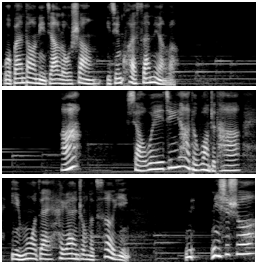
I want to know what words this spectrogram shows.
我搬到你家楼上已经快三年了。啊！小薇惊讶地望着他隐没在黑暗中的侧影。你，你是说？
